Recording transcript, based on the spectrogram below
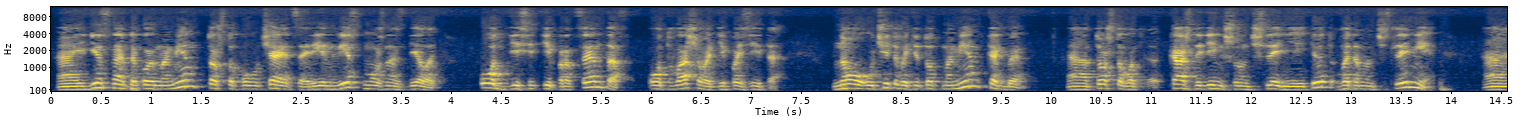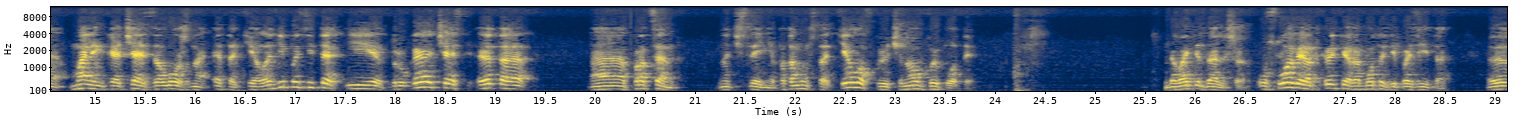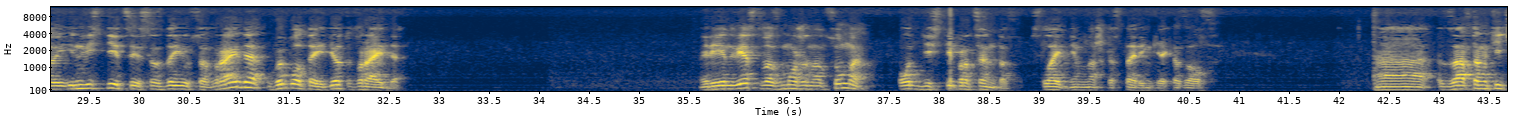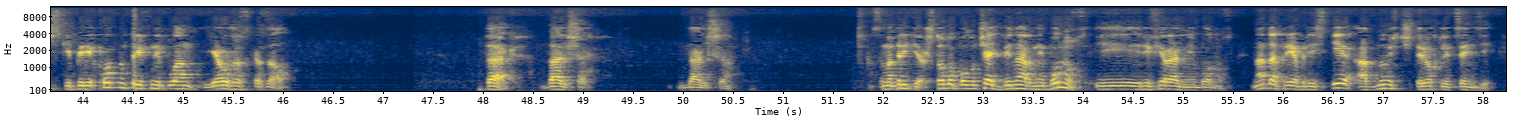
Единственный такой момент, то что получается реинвест можно сделать от 10% от вашего депозита – но учитывайте тот момент, как бы, э, то, что вот каждый день, что начисление идет, в этом начислении э, маленькая часть заложена – это тело депозита, и другая часть – это э, процент начисления, потому что тело включено в выплаты. Давайте дальше. Условия открытия работы депозита. Инвестиции создаются в райда, выплата идет в райда. Реинвест возможен от суммы от 10%. Слайд немножко старенький оказался. А, за автоматический переход на тарифный план я уже сказал. Так, дальше. Дальше. Смотрите, чтобы получать бинарный бонус и реферальный бонус, надо приобрести одну из четырех лицензий.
